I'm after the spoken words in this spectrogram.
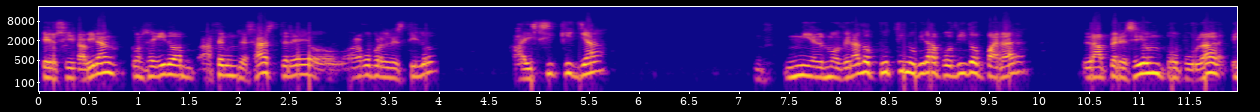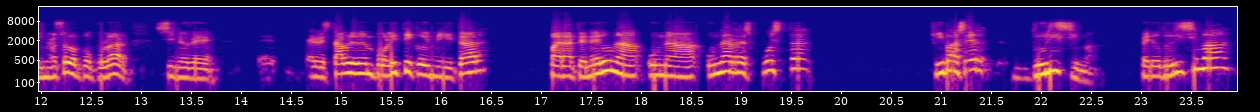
pero si hubieran conseguido hacer un desastre o algo por el estilo, ahí sí que ya ni el moderado Putin hubiera podido parar la presión popular, y no solo popular, sino de eh, el establishment político y militar para tener una, una, una respuesta que iba a ser durísima, pero durísima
